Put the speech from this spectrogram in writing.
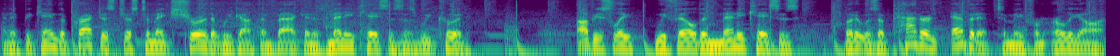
And it became the practice just to make sure that we got them back in as many cases as we could. Obviously, we failed in many cases, but it was a pattern evident to me from early on.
